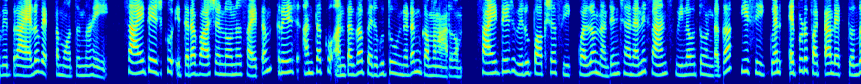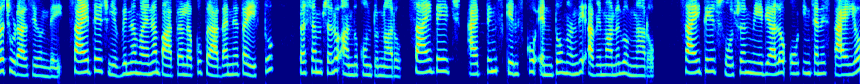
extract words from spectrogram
అభిప్రాయాలు వ్యక్తమవుతున్నాయి. సాయి తేజ్కు ఇతర భాషల్లోనూ సైతం క్రేజ్ అంతకు అంతగా పెరుగుతూ ఉండడం గమనార్హం. సాయి తేజ్ విరూపాక్ష సీక్వెల్లో నటించాలని ఫ్యాన్స్ ఫీల్ అవుతూ ఉండగా ఈ సీక్వెల్ ఎప్పుడు పట్టాలెక్కుతుందో చూడాల్సి ఉంది. సాయి తేజ్ విభిన్నమైన పాత్రలకు ప్రాధాన్యత ఇస్తూ ప్రశంసలు అందుకుంటున్నారు. సాయి తేజ్ యాక్టింగ్ స్కిల్స్కు ఎంతో మంది అభిమానులు ఉన్నారు. సాయి తేజ్ సోషల్ మీడియాలో ఊహించని స్థాయిలో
